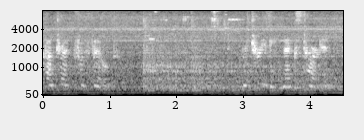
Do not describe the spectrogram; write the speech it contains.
Contract fulfilled. Retrieving next target.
